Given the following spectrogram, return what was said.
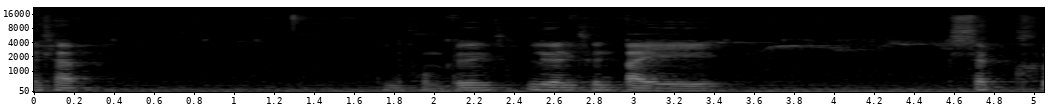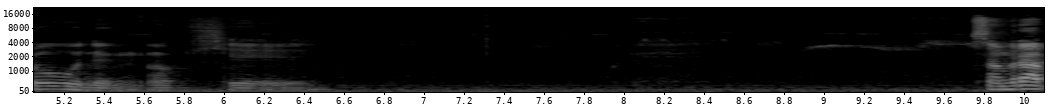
นะครับ ผมเลื่อนเลื่อนขึ้นไปสักครู่หนึ่งโอเคสำหรับ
